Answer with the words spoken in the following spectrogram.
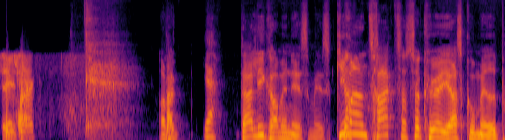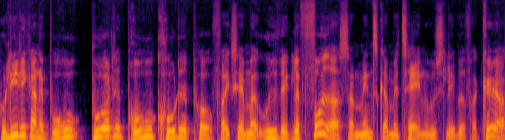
Selv tak. Og der. Der er lige kommet en sms. Giv Nå. mig en traktor, så kører jeg sgu med. Politikerne burde bruge krudtet på for eksempel at udvikle foder, som mindsker metanudslippet fra køer.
